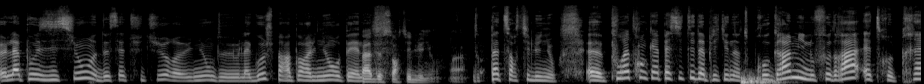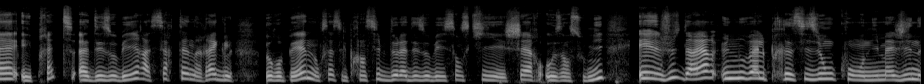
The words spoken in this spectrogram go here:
euh, la position de cette future union de la gauche par rapport à l'Union européenne. Pas de sortie de l'Union. Voilà. Donc pas de sortie de l'Union. Euh, pour être en capacité d'appliquer notre programme, il nous faudra être prêts et prêtes à désobéir à certaines règles européennes. Donc ça, c'est le principe de la désobéissance qui est cher aux insoumis. Et juste derrière, une nouvelle précision qu'on imagine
